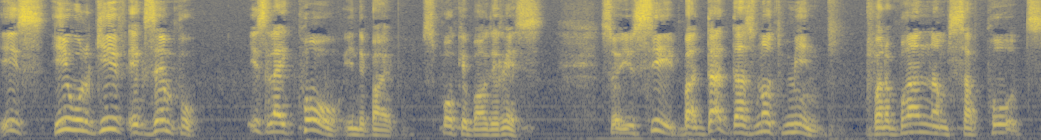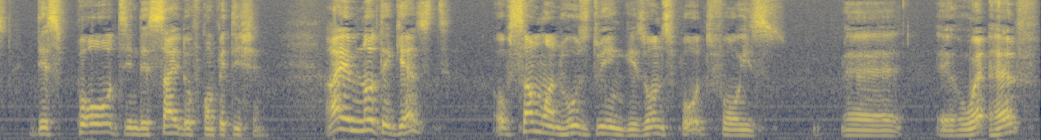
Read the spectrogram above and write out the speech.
is he will give example. It's like Paul in the Bible spoke about the race. So you see, but that does not mean but Branham supports the sport in the side of competition. I am not against of someone who's doing his own sport for his uh, uh, health.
